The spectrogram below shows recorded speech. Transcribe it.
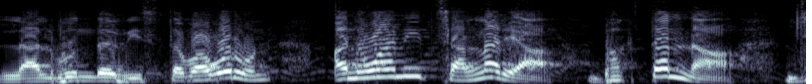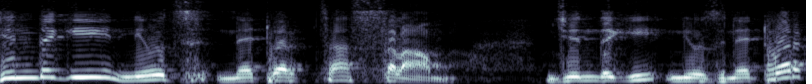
लालबुंद विस्तवावरून अनवाणी चालणाऱ्या भक्तांना जिंदगी न्यूज नेटवर्कचा सलाम. जिंदगी न्यूज नेटवर्क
